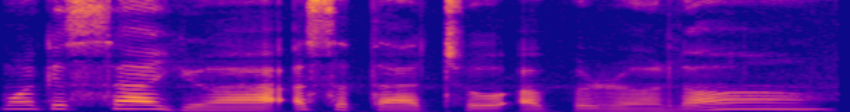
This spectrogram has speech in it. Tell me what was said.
မွဲ့ကဆာရွာအစတာထိုအပရလော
